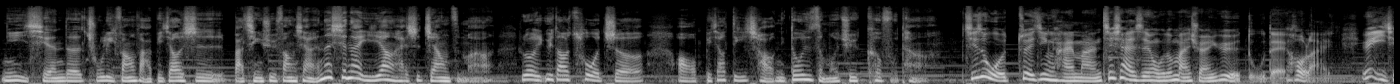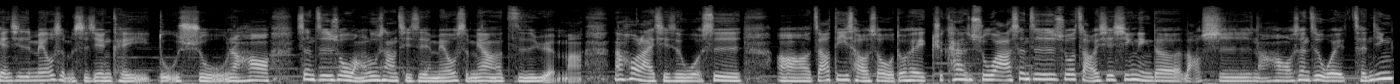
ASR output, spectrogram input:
你以前的处理方法比较是把情绪放下来。那现在一样还是这样子吗？如果遇到挫折哦，比较低潮，你都是怎么去克服它？其实我最近还蛮，接下来时间我都蛮喜欢阅读的。后来，因为以前其实没有什么时间可以读书，然后甚至说网络上其实也没有什么样的资源嘛。那后来其实我是呃，只要低潮的时候，我都会去看书啊，甚至是说找一些心灵的老师，然后甚至我也曾经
